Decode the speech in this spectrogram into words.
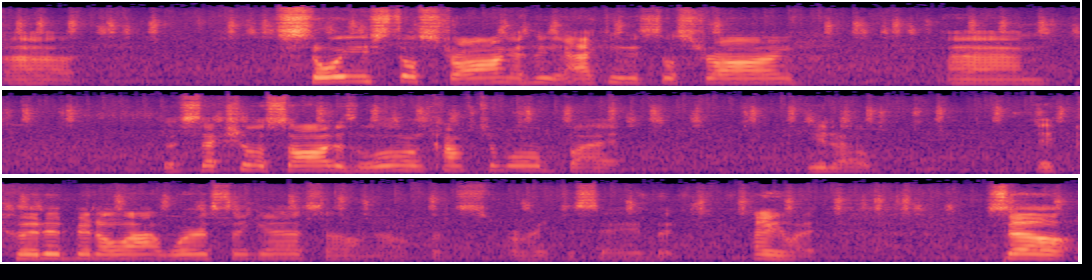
Uh, story is still strong. I think acting is still strong. Um, the sexual assault is a little uncomfortable, but you know, it could have been a lot worse. I guess I don't know if that's right to say, but anyway. So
